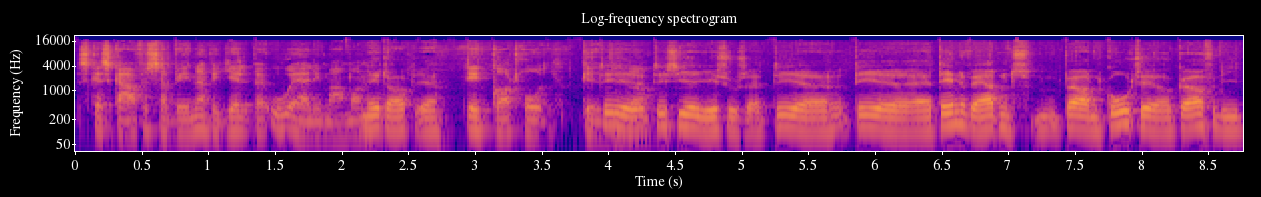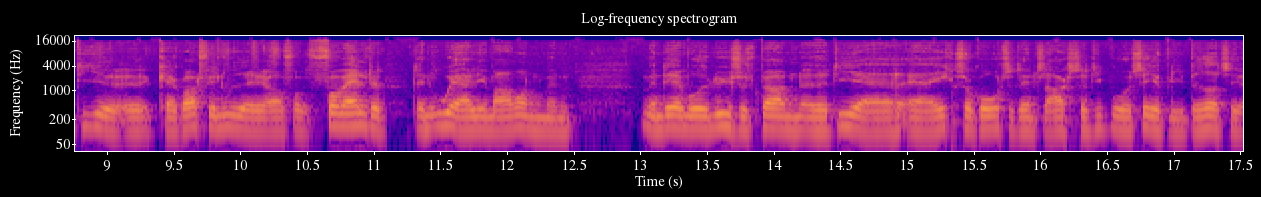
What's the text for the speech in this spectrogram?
skal skaffe sig venner ved hjælp af uærlig mammon. Netop, ja. Det er et godt råd, givet det, det siger Jesus, at det er, det er denne verdens børn gode til at gøre, fordi de øh, kan godt finde ud af at forvalte den uærlige mammon, men, men derimod lysets børn, øh, de er, er ikke så gode til den slags, så de burde se at blive bedre til at,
